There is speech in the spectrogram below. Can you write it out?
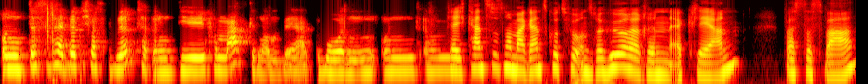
und das ist halt wirklich was bewirkt hat und die vom Markt genommen werden, wurden. Und, ähm, Vielleicht kannst du es nochmal ganz kurz für unsere Hörerinnen erklären, was das war.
